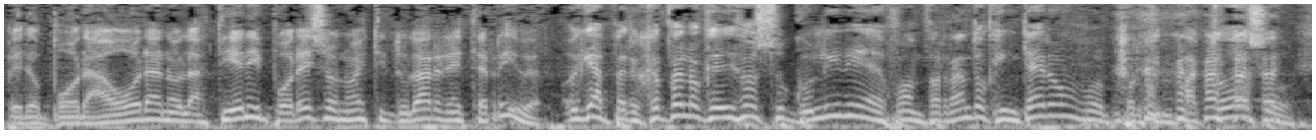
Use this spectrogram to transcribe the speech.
pero por ahora no las tiene y por eso no es titular en este River. Oiga, pero ¿qué fue lo que dijo Zuculini de Juan Fernando Quintero? Por- Porque impactó eso.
